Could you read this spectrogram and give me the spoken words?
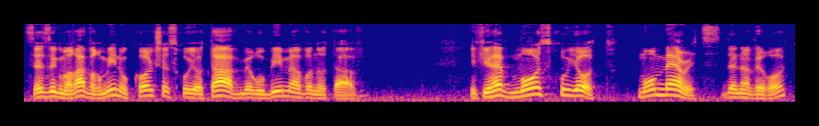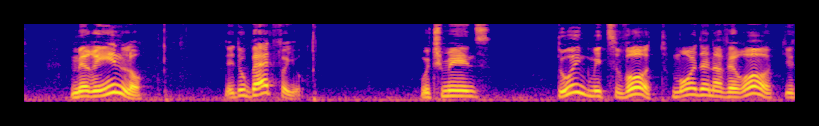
says the Gemara, ורמינו כל שזכויותיו מרובים מעוונותיו. If you have more זכויות, more merits than עבירות, מריעין לו. They do bad for you. Which means doing mitzvot more than averot, you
